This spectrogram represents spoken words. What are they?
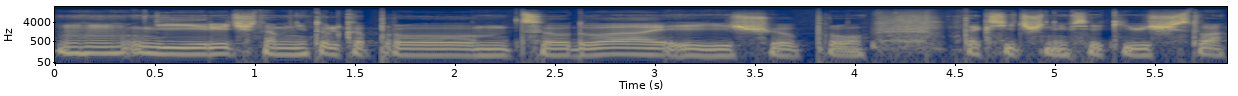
И речь там не только про СО2, и еще про токсичные всякие вещества.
